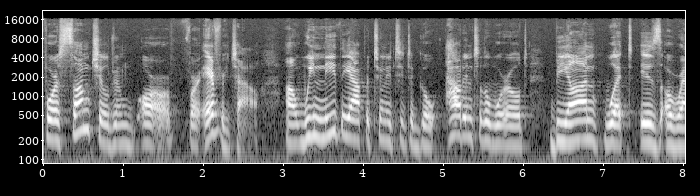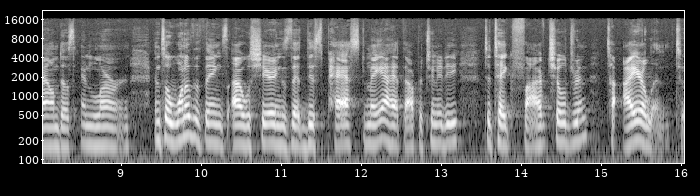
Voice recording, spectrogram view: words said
for some children, or for every child, uh, we need the opportunity to go out into the world beyond what is around us and learn. And so, one of the things I was sharing is that this past May, I had the opportunity to take five children to Ireland, to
